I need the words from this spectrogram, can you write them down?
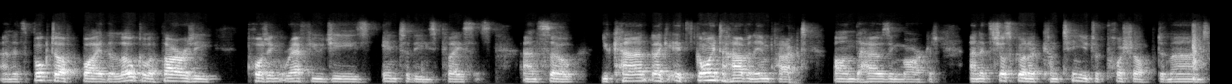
and it's booked up by the local authority putting refugees into these places. And so you can't, like, it's going to have an impact on the housing market, and it's just going to continue to push up demand,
